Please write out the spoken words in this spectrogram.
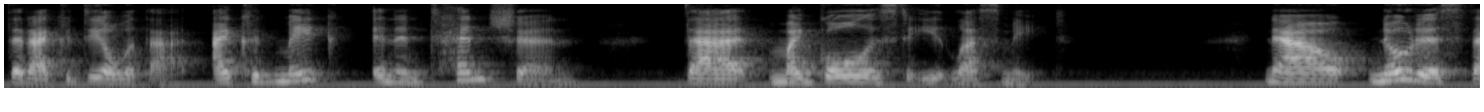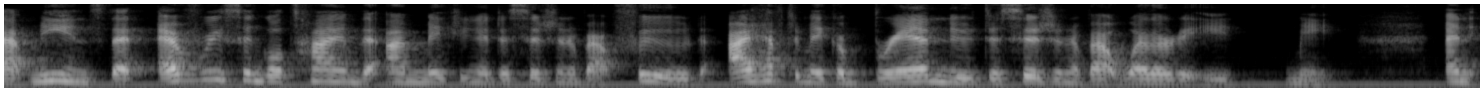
that I could deal with that. I could make an intention that my goal is to eat less meat. Now, notice that means that every single time that I'm making a decision about food, I have to make a brand new decision about whether to eat meat. And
